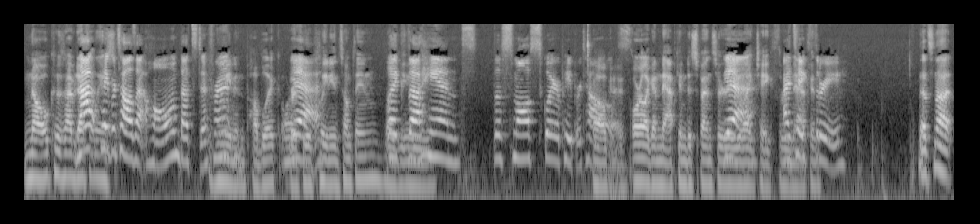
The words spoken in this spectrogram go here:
no, because I've Not definitely paper towels at home. That's You different. mean in public, or if you're cleaning something like you- the hands, the small square paper Oh, towels. okay. Or like a napkin dispenser. You Yeah. like take three. I take three. That's not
